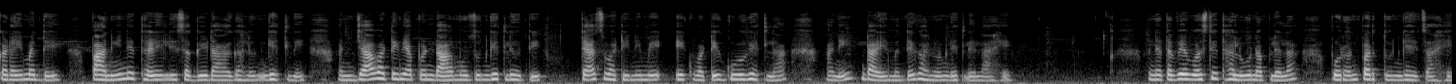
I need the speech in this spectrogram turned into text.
कढईमध्ये पाणी निथळलेली सगळी डाळ घालून घेतली. आणि ज्या वाटीने आपण डाळ मोजून घेतली होती त्याच वाटीने मी एक वाटी गूळ घेतला आणि डाळीमध्ये घालून घेतलेला आहे. आणि आता व्यवस्थित हलवून आपल्याला पुरण परतून घ्यायचं आहे.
